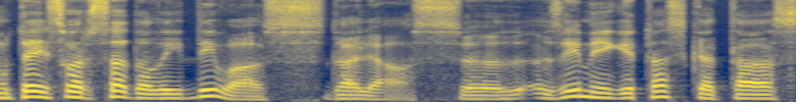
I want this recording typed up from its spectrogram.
Un te es varu sadalīt divās daļās. Zīmīgi ir tas, ka tās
